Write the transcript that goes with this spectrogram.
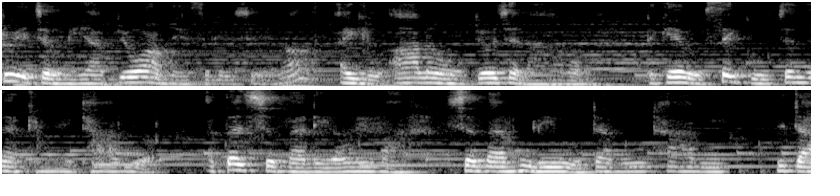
တွေ့ကြုံတွေကပြောရမယ်ဆိုလို့ရှိရင်เนาะအဲ့လိုအားလုံးကိုပြောချင်တာကတော့တကယ်ကိုစိတ်ကိုကြံ့ကြံ့ခံခံထားပြီးတော့အသက်ရှင်သန်နေတော့လေးမှာရှင်သန်မှုလေးကိုတန်ဖိုးထားပြီးမေတ္တာ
